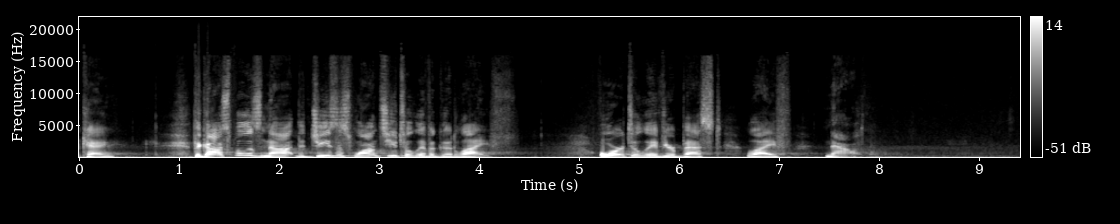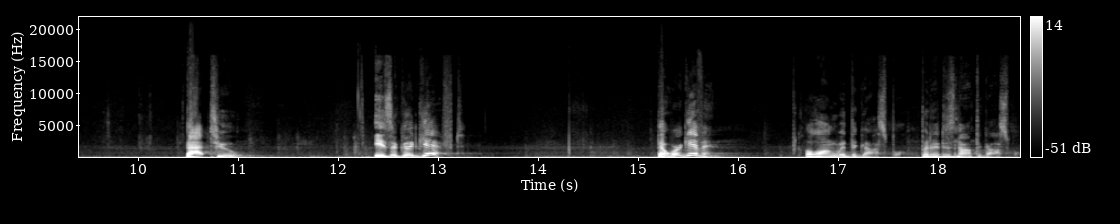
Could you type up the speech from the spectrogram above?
Okay? The gospel is not that Jesus wants you to live a good life or to live your best life now. That too is a good gift that we're given along with the gospel, but it is not the gospel.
